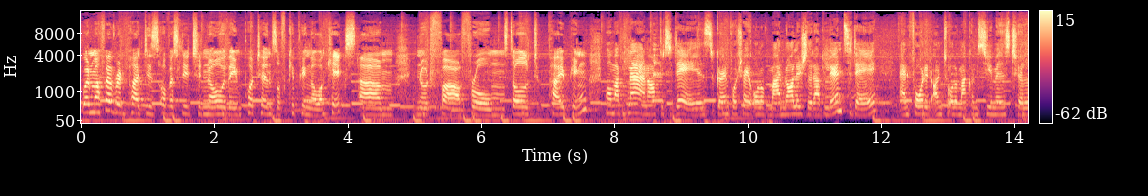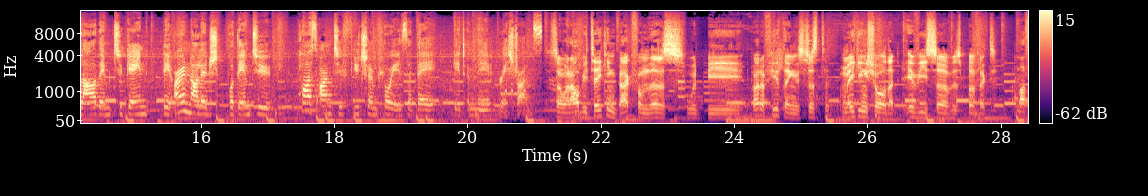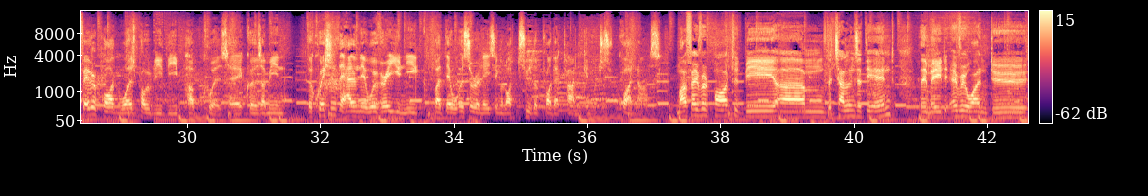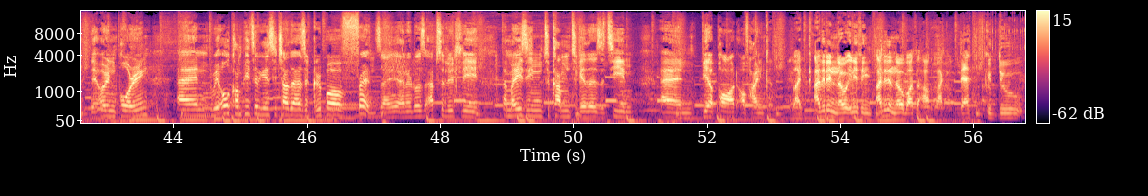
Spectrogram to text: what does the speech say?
Well, my favorite part is obviously to know the importance of keeping our cakes um, not far from stalled piping. Well, my plan after today is to go and portray all of my knowledge that I've learned today and forward it on to all of my consumers to allow them to gain their own knowledge for them to pass on to future employees that they get in their restaurants. So, what I'll be taking back from this would be quite a few things, just making sure that every serve is perfect. My favorite part was probably the pub quiz, hey? Because, I mean, the questions they had in there were very unique, but they were also relating a lot to the product Heineken, which is quite nice. My favorite part would be um, the challenge at the end. They made everyone do their own pouring, and we all competed against each other as a group of friends, eh? and it was absolutely amazing to come together as a team and be a part of Heineken. Like I didn't know anything. I didn't know about the like that could do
